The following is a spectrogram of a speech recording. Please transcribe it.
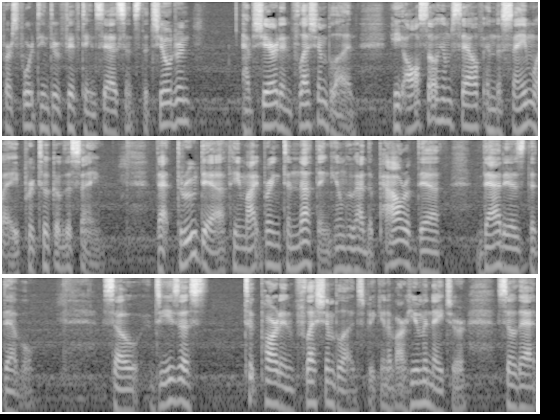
verse 14 through 15 says, Since the children have shared in flesh and blood, he also himself in the same way partook of the same, that through death he might bring to nothing him who had the power of death, that is the devil. So Jesus took part in flesh and blood, speaking of our human nature, so that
